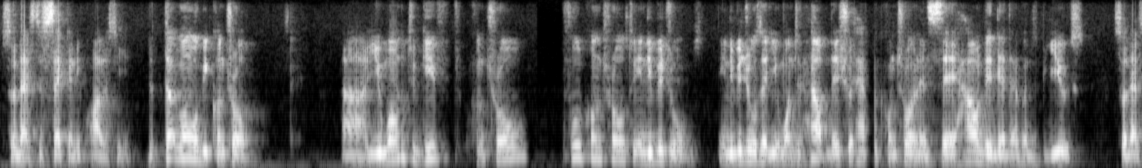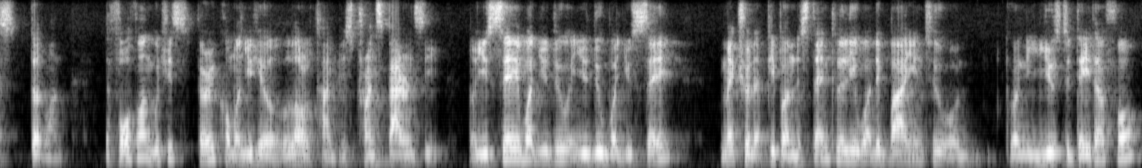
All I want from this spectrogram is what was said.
So that's the second equality. The third one will be control. Uh, you want to give control full control to individuals. Individuals that you want to help, they should have a control and say how the data are going to be used. So that's third one. The fourth one, which is very common, you hear a lot of time, is transparency. You say what you do and you do what you say. Make sure that people understand clearly what they buy into or going to use the data for.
